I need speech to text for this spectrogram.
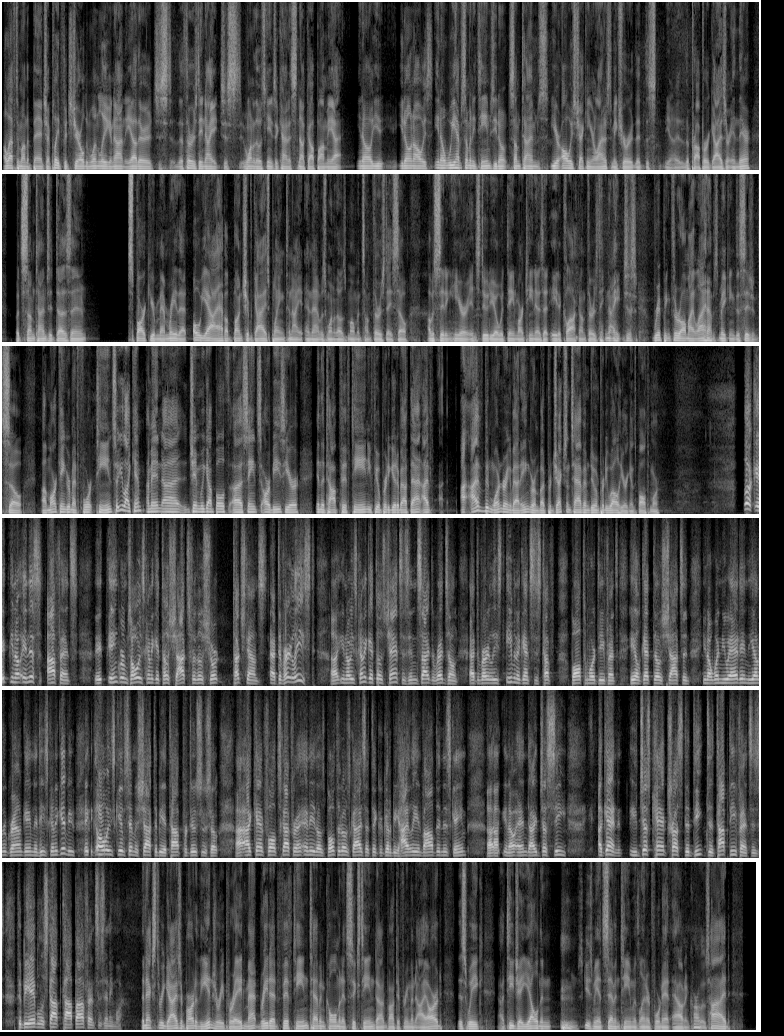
I left him on the bench. I played Fitzgerald in one league and not in the other. Just the Thursday night, just one of those games that kind of snuck up on me. I, you know, you you don't always, you know, we have so many teams. You don't sometimes. You're always checking your lineups to make sure that this, you know, the proper guys are in there. But sometimes it doesn't spark your memory that oh yeah i have a bunch of guys playing tonight and that was one of those moments on thursday so i was sitting here in studio with dane martinez at 8 o'clock on thursday night just ripping through all my lineups making decisions. So uh, mark ingram at 14 so you like him. I mean uh, jim we got both uh, saints rbs here in the top 15 you feel pretty good about that? I've I, I've been wondering about Ingram, but projections have him doing pretty well here against Baltimore. Look, it, you know, in this offense, it, Ingram's always going to get those shots for those short touchdowns at the very least. Uh, you know, he's going to get those chances inside the red zone at the very least, even against this tough Baltimore defense. He'll get those shots. And, you know, when you add in the other ground game that he's going to give you, it always gives him a shot to be a top producer. So I, I can't fault Scott for any of those. Both of those guys, I think, are going to be highly involved in this game. Uh, you know, and I just see again, you just can't trust the, de- the top defenses to be able to stop top offenses anymore. The next three guys are part of the injury parade. Matt Breida at 15, Tevin Coleman at 16, Devonta Freeman IR'd this week. Uh, TJ Yeldon, excuse me, at 17 with Leonard Fournette out and Carlos Hyde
